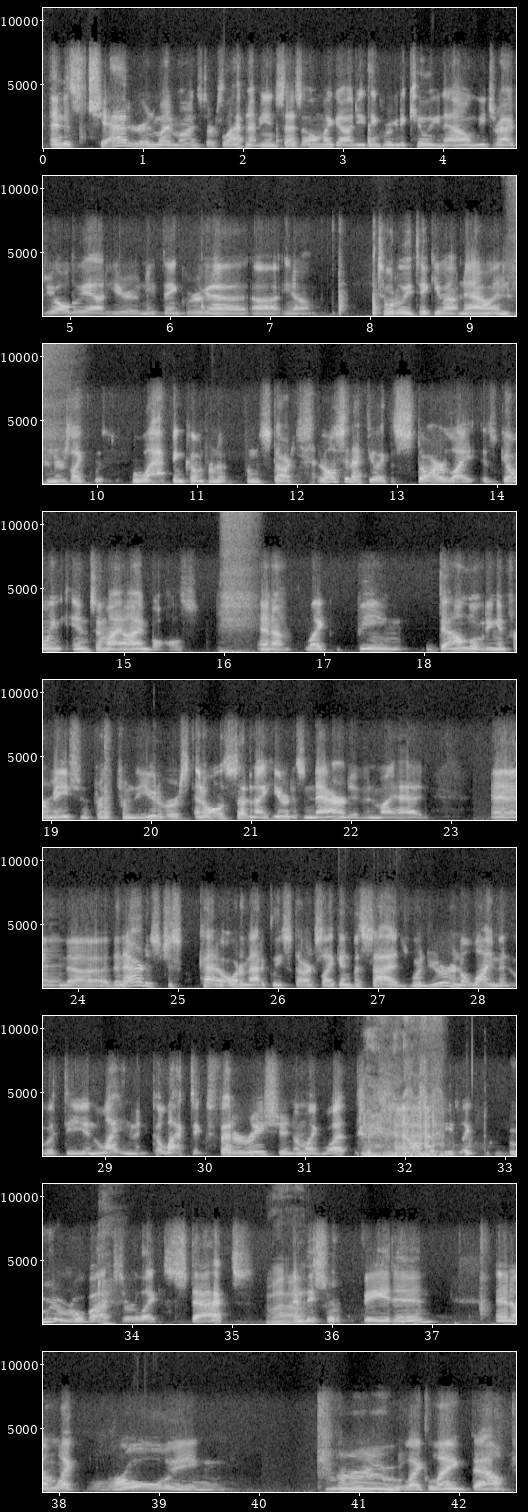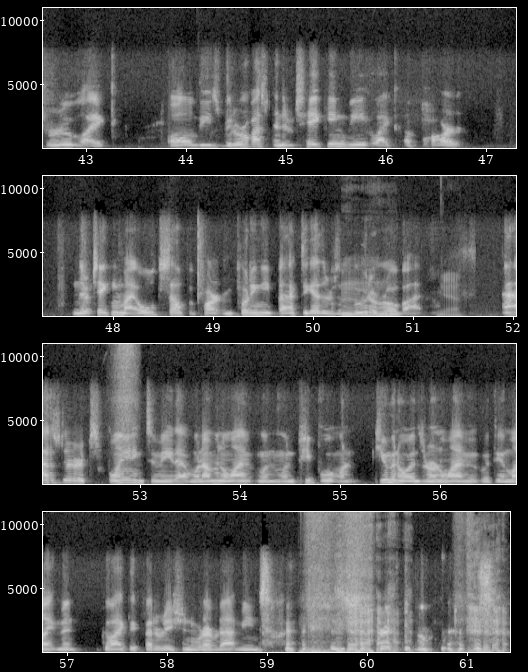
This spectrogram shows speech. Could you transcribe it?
And this chatter in my mind starts laughing at me and says, "Oh my God, do you think we're gonna kill you now? And we dragged you all the way out here, and you think we're gonna, uh, you know, totally take you out now?" And, and there's like this laughing coming from the from the stars, and all of a sudden I feel like the starlight is going into my eyeballs, and I'm like being downloading information from from the universe, and all of a sudden I hear this narrative in my head, and uh, the narrative just kind of automatically starts like, and besides, when you're in alignment with the Enlightenment Galactic Federation, I'm like, what? and also these like Buddha robots are like stacked, Wow. and they sort of fade in, and I'm like rolling through, like laying down through like all these Buddha robots, and they're taking me like apart. And they're taking my old self apart and putting me back together as a Buddha Mhm. robot Yeah. as they're explaining to me that when I'm in alignment, when when people, when humanoids are in alignment with the Enlightenment Galactic Federation, whatever that means, this is just a trick, you know?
